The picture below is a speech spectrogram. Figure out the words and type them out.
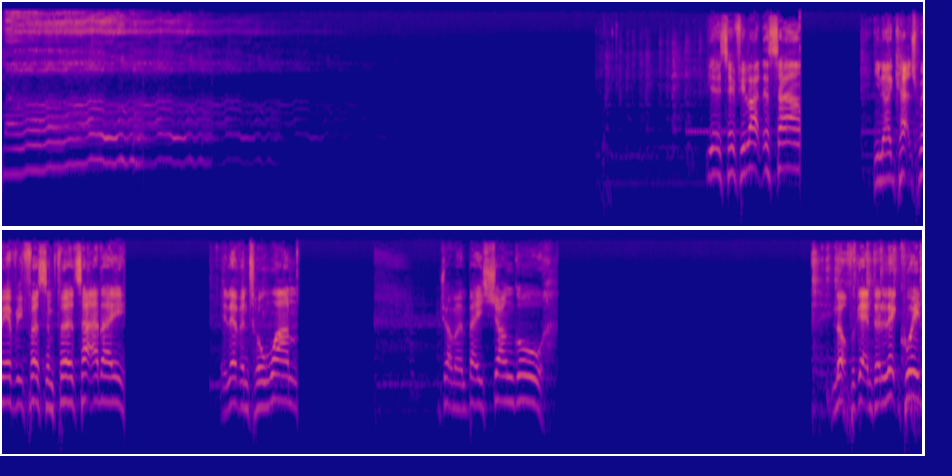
Yeah, so if you like the sound, you know, catch me every first and third Saturday, 11 till 1. Drum and bass jungle. Not forgetting the liquid.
